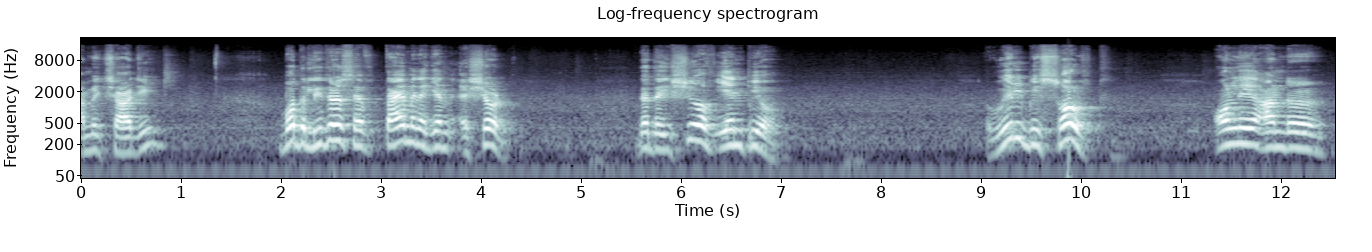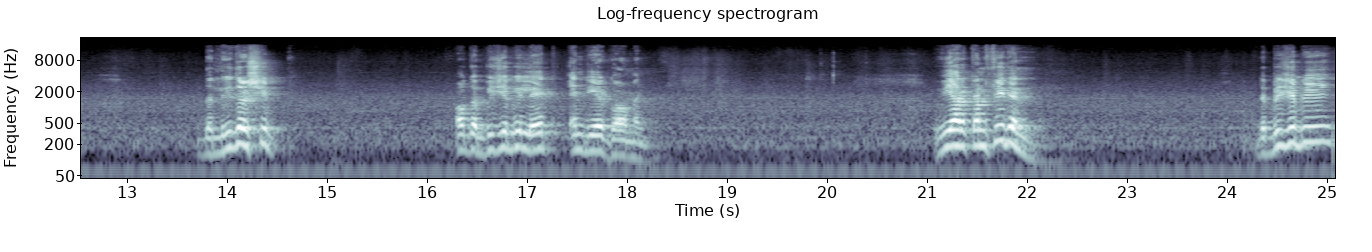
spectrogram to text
Amit Shah ji, both the leaders have time and again assured that the issue of ENPO will be solved only under the leadership of the BJP led NDA government. We are confident the BJP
